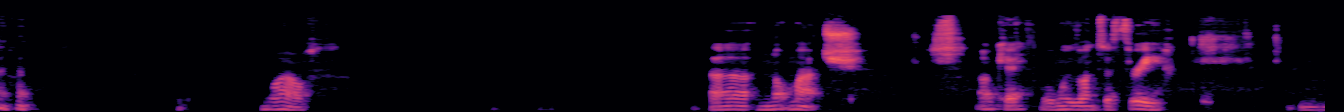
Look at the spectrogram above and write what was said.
wow. Uh, not much. Okay, we'll move on to three and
